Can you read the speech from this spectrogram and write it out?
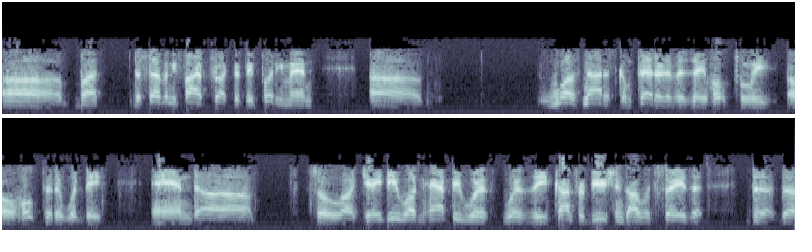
uh, but the 75 truck that they put him in uh, was not as competitive as they hopefully hoped that it would be, and uh, so uh, JD wasn't happy with with the contributions. I would say that the the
